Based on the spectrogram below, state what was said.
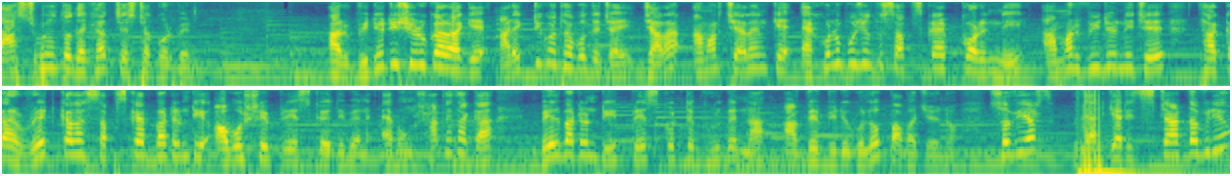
লাস্ট পর্যন্ত দেখার চেষ্টা করবেন। আর ভিডিওটি শুরু করার আগে আরেকটি কথা বলতে চাই, যারা আমার চ্যানেলকে এখনও পর্যন্ত সাবস্ক্রাইব করেননি, আমার ভিডিও নিচে থাকা রেড কালার সাবস্ক্রাইব বাটনটি অবশ্যই প্রেস করে দিবেন এবং সাথে থাকা বেল বাটনটি প্রেস করতে ভুলবেন না আপডেট ভিডিওগুলো পাওয়ার জন্য। So viewers let get start the video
